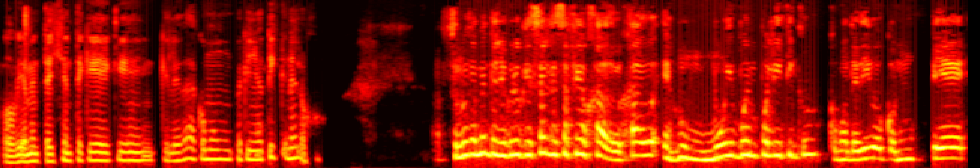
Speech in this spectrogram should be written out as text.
obviamente hay gente que, que, que, le da como un pequeño tic en el ojo. Absolutamente, yo creo que ese es el desafío de Jado. Jado es un muy buen político, como te digo, con un pie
